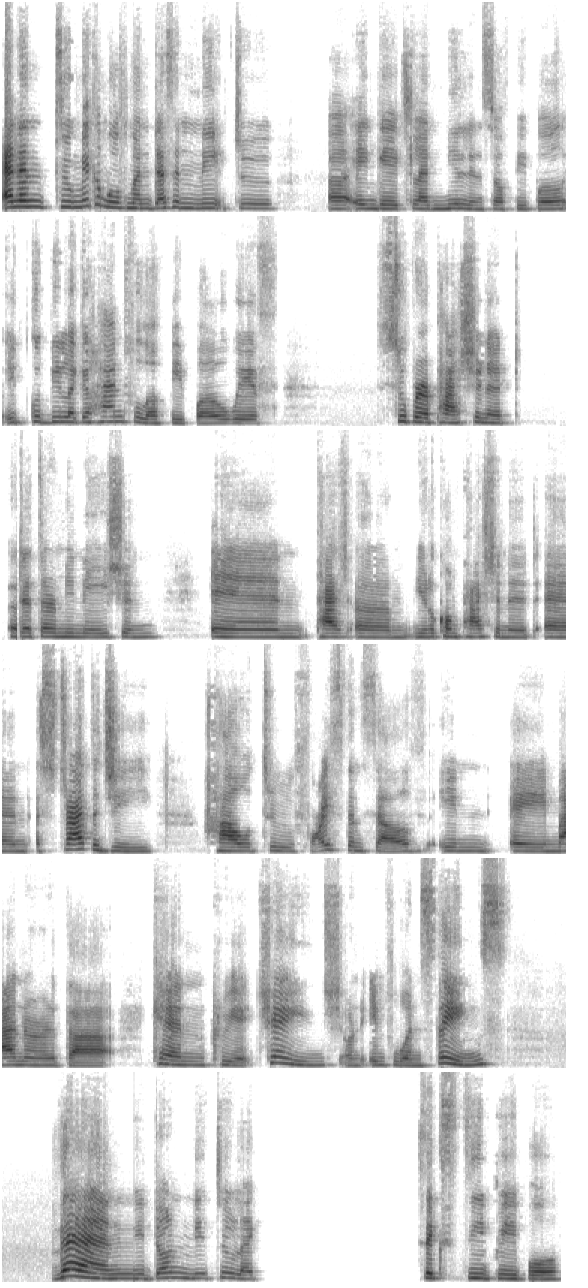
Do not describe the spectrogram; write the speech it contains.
And then to make a movement doesn't need to uh, engage like millions of people. It could be like a handful of people with super passionate determination and um, you know compassionate and a strategy how to voice themselves in a manner that can create change or influence things then you don't need to like 60 people.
